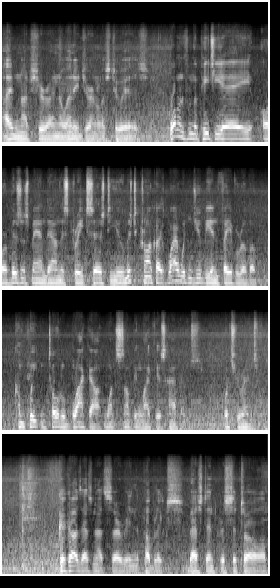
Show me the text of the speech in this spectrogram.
I'm not sure I know any journalist who is. A woman from the PTA or a businessman down the street says to you, Mr. Cronkite, why wouldn't you be in favor of a complete and total blackout once something like this happens? What's your answer? Because that's not serving the public's best interests at all.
